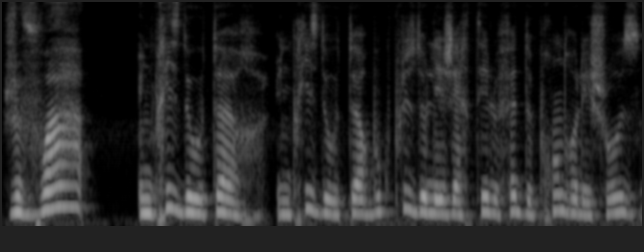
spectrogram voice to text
Je vois une prise de hauteur, une prise de hauteur, beaucoup plus de légèreté, le fait de prendre les choses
